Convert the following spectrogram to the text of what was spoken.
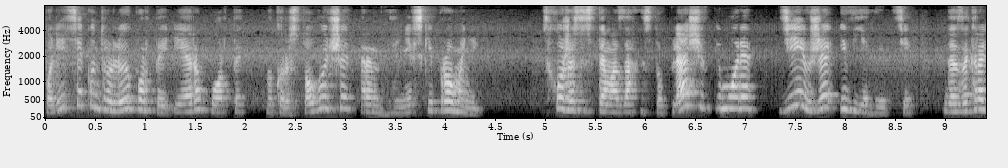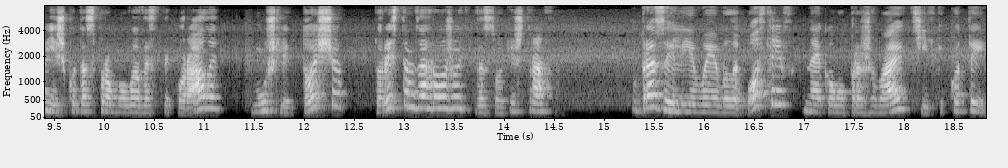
поліція контролює порти і аеропорти, використовуючи рентгенівські промені. Схожа система захисту пляжів і моря діє вже і в Єгипті, де за крадіжку та спробу вивезти корали, мушлі тощо туристам загрожують високі штрафи. В Бразилії виявили острів, на якому проживають тільки коти.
